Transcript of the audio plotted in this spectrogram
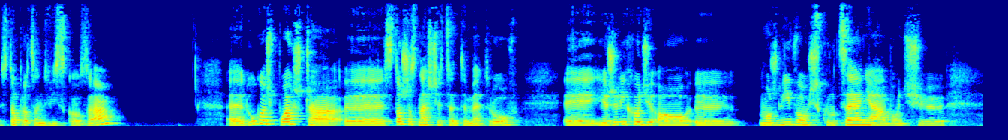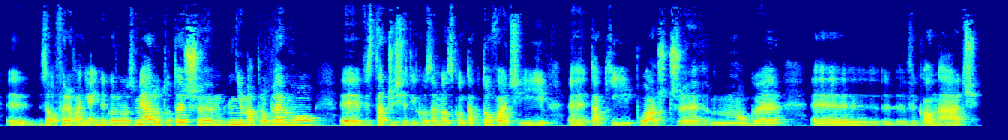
100% wiskoza. E, Długość płaszcza y, 116 cm. Y, Jeżeli chodzi o y, możliwość skrócenia bądź y, zaoferowania innego rozmiaru, to też nie ma problemu. Wystarczy się tylko ze mną skontaktować i taki płaszcz mogę wykonać.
